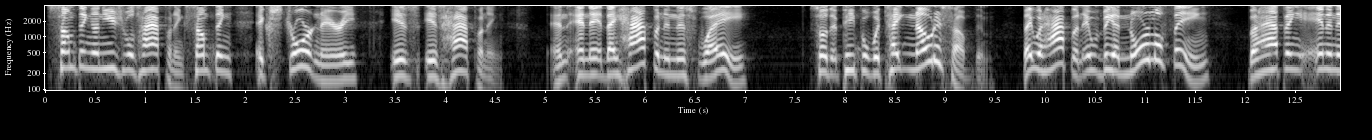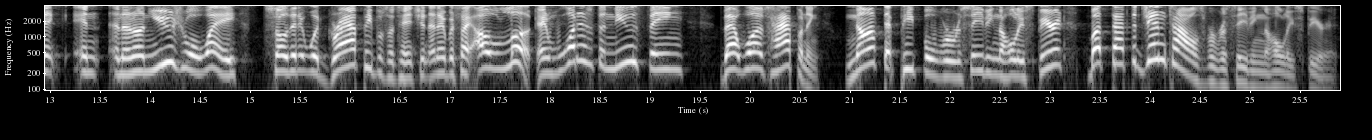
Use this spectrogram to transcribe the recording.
something unusual is happening, something extraordinary is, is happening. And, and they, they happen in this way so that people would take notice of them. They would happen, it would be a normal thing, but happening in an, in, in an unusual way so that it would grab people's attention and they would say, oh, look, and what is the new thing that was happening? Not that people were receiving the Holy Spirit, but that the Gentiles were receiving the Holy Spirit.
